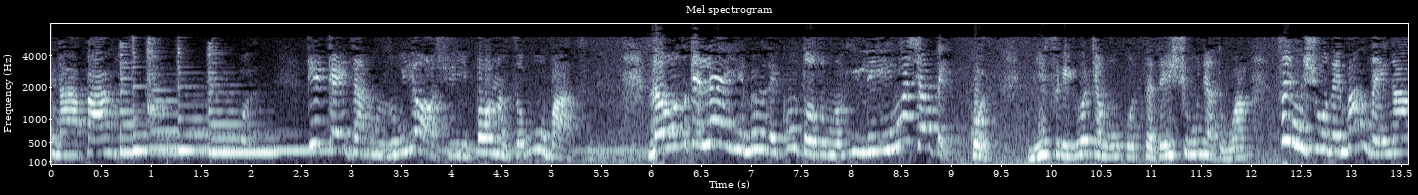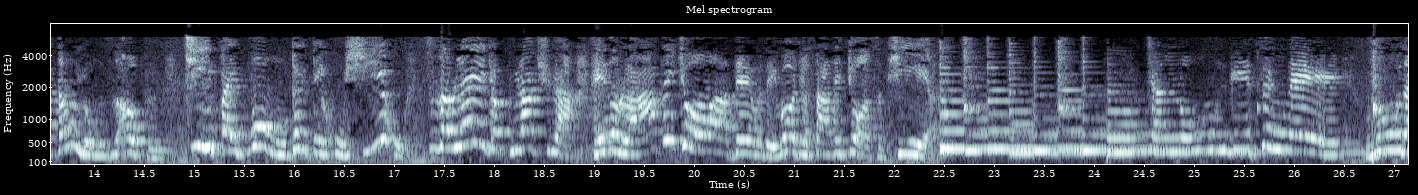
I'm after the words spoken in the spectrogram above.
头先啊帮，给该张如要许帮人做五把子的。若是个来也没在古道中了，一零我晓得，滚！你这个越讲我国得罪小伢多啊，真学的忙得啊都用是熬盘，几百帮对对呼西湖，知道来就归哪去啊？还是拉在脚啊，对不对？我就撒在脚是铁。江龙的正在无头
